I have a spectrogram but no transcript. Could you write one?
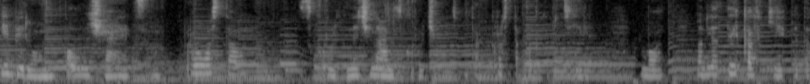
И берем, получается, просто скруть, начинаем скручивать, вот так, просто подкрутили. Вот. Но для тыковки это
